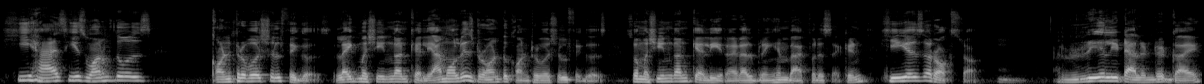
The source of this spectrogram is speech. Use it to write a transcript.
he has he's one of those controversial figures like machine gun kelly. I'm always drawn to controversial figures. So machine gun kelly right i'll bring him back for a second. He is a rock star mm. Really talented guy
